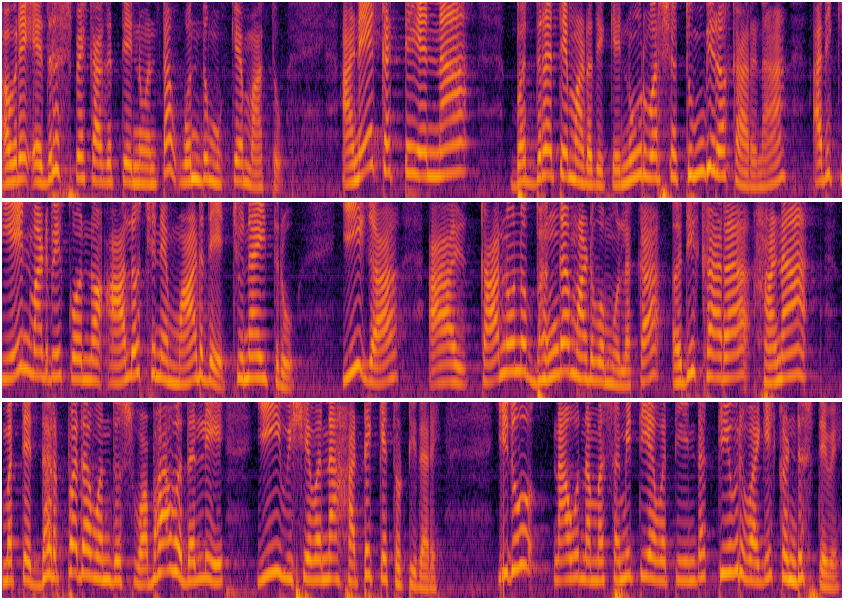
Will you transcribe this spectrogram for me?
ಅವರೇ ಎದುರಿಸಬೇಕಾಗತ್ತೆ ಎನ್ನುವಂಥ ಒಂದು ಮುಖ್ಯ ಮಾತು. ಅಣೆಕಟ್ಟೆಯನ್ನು ಭದ್ರತೆ ಮಾಡೋದಕ್ಕೆ ನೂರು ವರ್ಷ ತುಂಬಿರೋ ಕಾರಣ ಅದಕ್ಕೆ ಏನು ಮಾಡಬೇಕು ಅನ್ನೋ ಆಲೋಚನೆ ಮಾಡದೆ ಚುನಾಯಿತರು. ಈಗ ಆ ಕಾನೂನು ಭಂಗ ಮಾಡುವ ಮೂಲಕ ಅಧಿಕಾರ, ಹಣ ಮತ್ತು ದರ್ಪದ ಒಂದು ಸ್ವಭಾವದಲ್ಲಿ ಈ ವಿಷಯವನ್ನು ಹಠಕ್ಕೆ ತೊಟ್ಟಿದ್ದಾರೆ. ಇದು ನಾವು ನಮ್ಮ ಸಮಿತಿಯ ವತಿಯಿಂದ ತೀವ್ರವಾಗಿ ಖಂಡಿಸ್ತೇವೆ.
